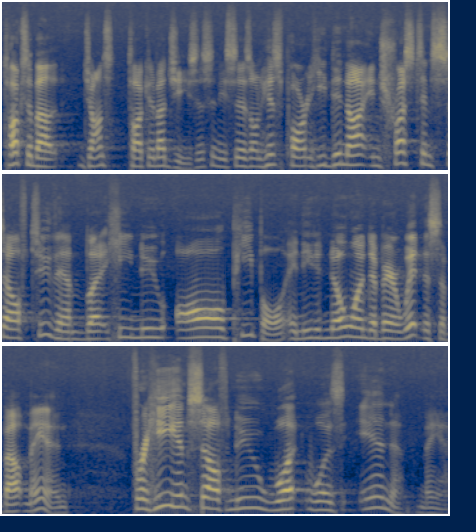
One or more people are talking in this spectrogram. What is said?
talks about John's talking about Jesus, and he says, on his part, he did not entrust himself to them, but he knew all people and needed no one to bear witness about man, for he himself knew what was in man.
